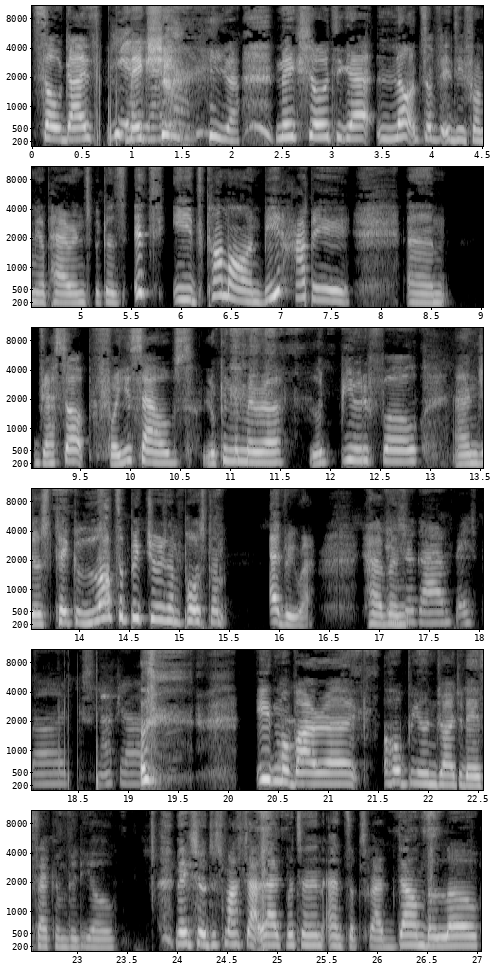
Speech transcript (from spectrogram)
So guys, yeah, make yeah, sure yeah. Make sure to get lots of Eidi from your parents because it's Eid. Come on, be happy. Um dress up for yourselves, look in the mirror, look beautiful, and just take lots of pictures and post them everywhere. Have Instagram, Facebook, Snapchat. Eid Mubarak. I hope you enjoyed today's second video. Make sure to smash that like button and subscribe down below.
